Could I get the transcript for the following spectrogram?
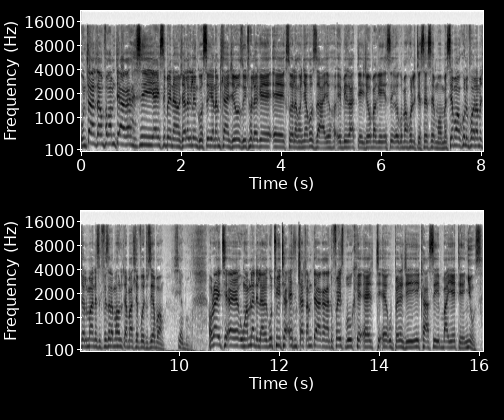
Unhlanhla mfaka mtaka siyayisibe nayo njalo kule ngosi ke namhlanje uzuyithola ke eh, kusukela ngonyaka ozayo ebikade njengoba ke kuma holiday sesemome siyabonga kakhulu mfana amajalimane sikufisela ama holiday amahle mfowethu siyabonga. Siyabonga. Alright eh ungamlandela ke ku Twitter @nhlanhla mtaka kanti Facebook @ubheke nje ikhasi bayede news.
